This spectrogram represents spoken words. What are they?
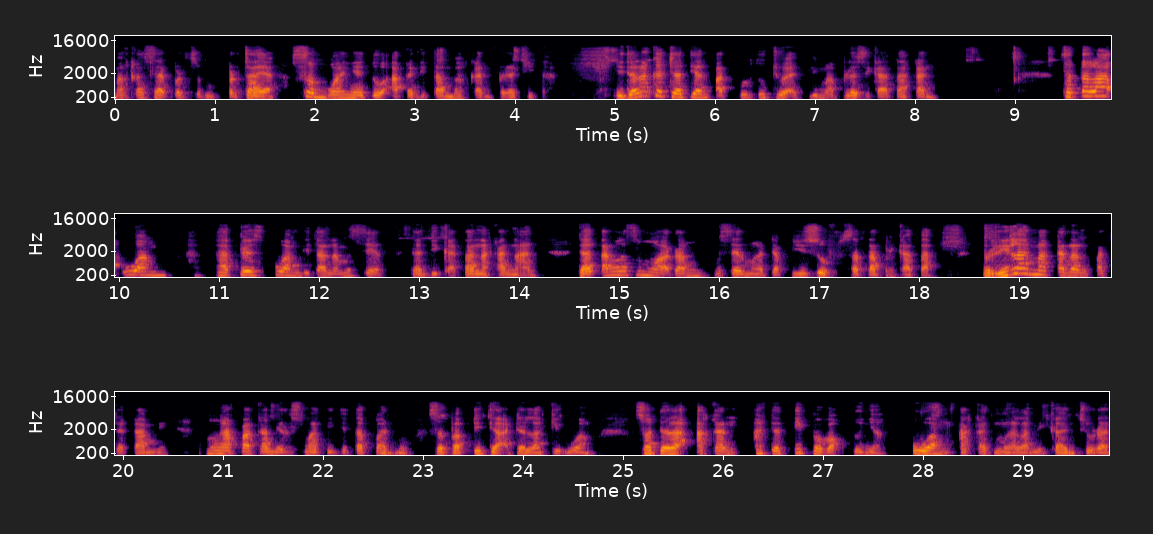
maka saya percaya semuanya itu akan ditambahkan pada kita. Di dalam kejadian 47 ayat 15 dikatakan, setelah uang habis uang di tanah Mesir dan di tanah Kanaan, Datanglah semua orang Mesir menghadap Yusuf serta berkata, berilah makanan pada kami. Mengapa kami harus mati di tebanmu? Sebab tidak ada lagi uang. Saudara akan ada tiba waktunya. Uang akan mengalami kehancuran.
